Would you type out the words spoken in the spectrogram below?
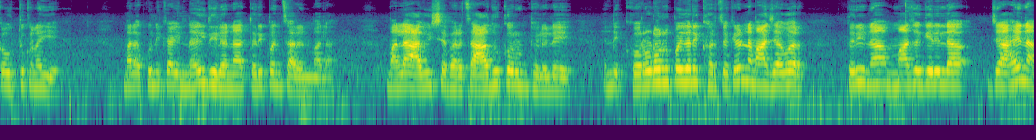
कौतुक नाही आहे मला कुणी काही नाही दिलं ना तरी पण चालेल मला. मला आयुष्यभराचा आधू करून ठेवलेलं आहे. त्यांनी करोडो रुपये जरी खर्च केले ना माझ्यावर तरी ना माझं गेलेला जे आहे ना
